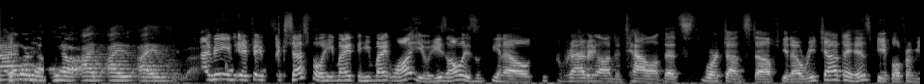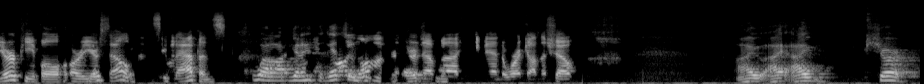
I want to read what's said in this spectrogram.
I don't know. You know, I, I, I've. I mean, if it's successful, he might he might want you. He's always you know grabbing onto talent that's worked on stuff. You know, reach out to his people from your people or yourself and see what happens. Well, I'm gonna have to get love a veteran uh, He-Man to work on the show. I, I, I sure.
